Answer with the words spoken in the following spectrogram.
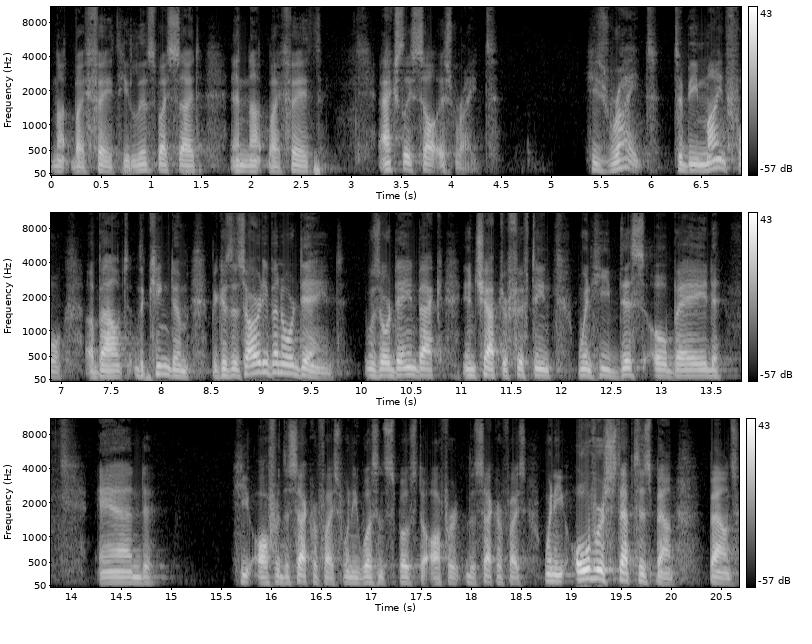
not by faith. He lives by sight and not by faith. Actually, Saul is right. He's right to be mindful about the kingdom because it's already been ordained. It was ordained back in chapter 15 when he disobeyed and he offered the sacrifice when he wasn't supposed to offer the sacrifice, when he overstepped his bound, bounds,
